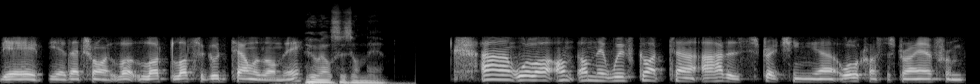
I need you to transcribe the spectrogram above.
Yeah, yeah, that's right. Lot, lot, lots of good talent on there. Who else is on there? Uh, well, on, on there we've got uh, artists stretching uh, all across Australia from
